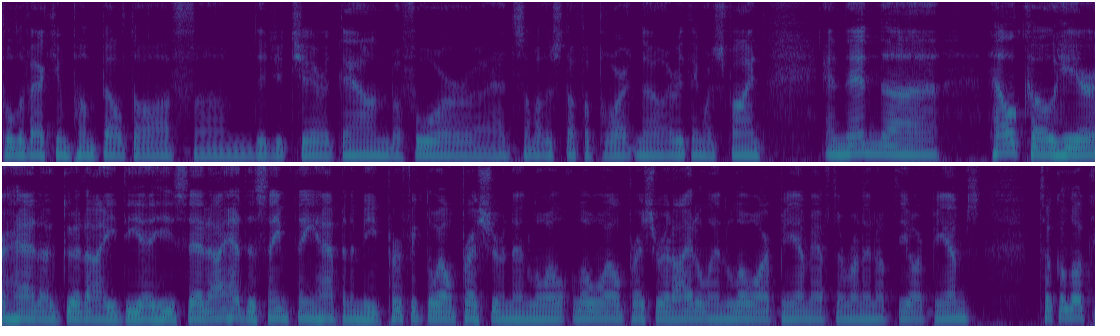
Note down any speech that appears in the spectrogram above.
Pull the vacuum pump belt off. Um, did you chair it down before? I had some other stuff apart. No, everything was fine. And then uh, Helco here had a good idea. He said, I had the same thing happen to me perfect oil pressure and then low, low oil pressure at idle and low RPM after running up the RPMs. Took a look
